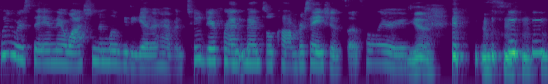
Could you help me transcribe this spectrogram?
We were sitting there watching the movie together, having two different mental conversations. That's hilarious. yeah.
